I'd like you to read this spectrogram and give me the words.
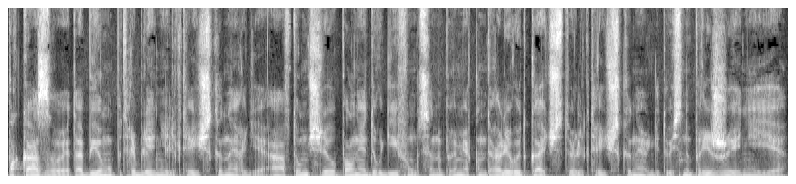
показывает объем употребления электрической энергии, а в том числе выполняет другие функции. Например, контролирует качество электрической энергии, то есть напряжение.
